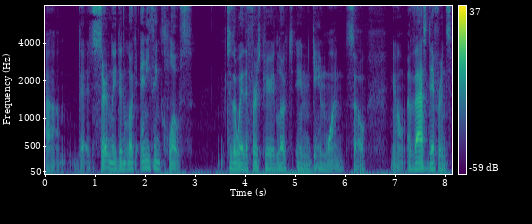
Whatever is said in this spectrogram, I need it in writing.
um, certainly didn't look anything close to the way the first period looked in Game One. So, you know, a vast difference.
